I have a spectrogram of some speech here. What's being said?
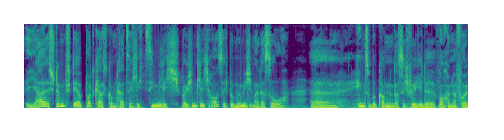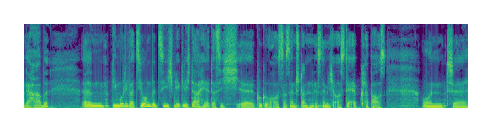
Ja, es stimmt. Der Podcast kommt tatsächlich ziemlich wöchentlich raus. Ich bemühe mich immer, das so äh, hinzubekommen, dass ich für jede Woche eine Folge habe. Ähm, die Motivation beziehe ich wirklich daher, dass ich äh, gucke, woraus das entstanden ist, nämlich aus der App Clubhouse. Und äh,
